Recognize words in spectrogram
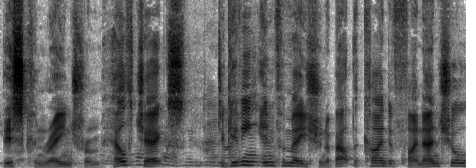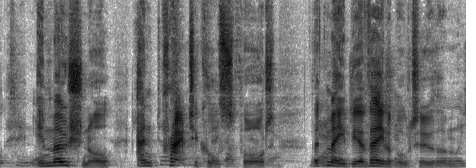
This can range from health checks to giving information about the kind of financial, emotional and practical support that yeah, may be available to them.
